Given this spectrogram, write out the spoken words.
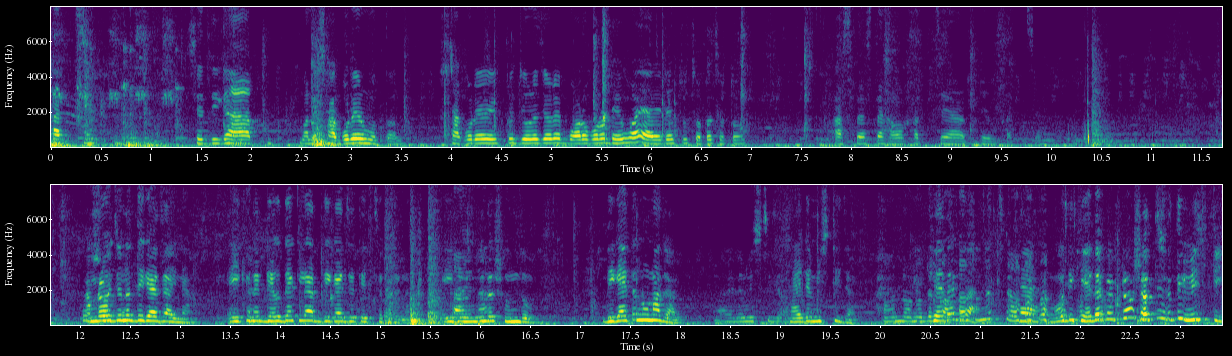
খাচ্ছে। সে দীঘা মানে সাগরের মতন। সাগরের একটু জোরে জোরে বড় বড় ঢেউ হয় আর এটা একটু ছোট ছোট। আস্তে আস্তে হাওয়া খাচ্ছে আর ঢেউ খাচ্ছে। আমরা ওই জন্য দীঘায় যাই না। এইখানে ঢেউ দেখলে আর দীঘায় যেতে ইচ্ছে করে না। এই ঢেউগুলো সুন্দর। দীঘায় তো নোনা জল। এটা মিষ্টি হ্যাঁ, বৌদি খেয়ে দেখো একটু সত্যি সত্যি মিষ্টি।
